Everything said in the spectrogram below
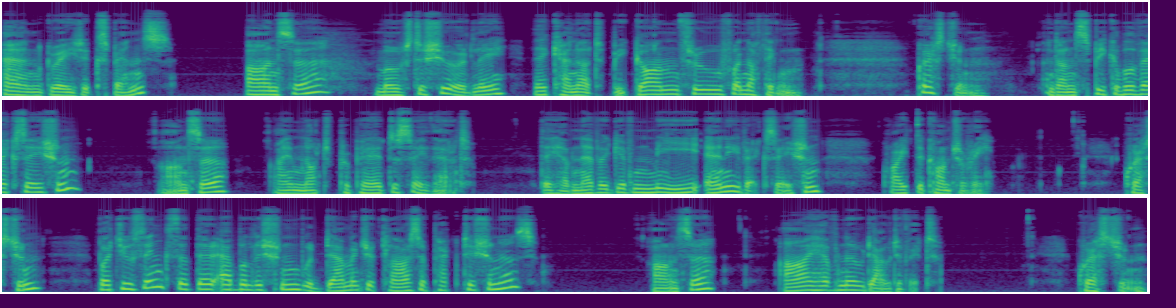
And great expense. Answer. Most assuredly they cannot be gone through for nothing. Question. And unspeakable vexation? Answer. I am not prepared to say that. They have never given me any vexation. Quite the contrary. Question. But you think that their abolition would damage a class of practitioners? Answer. I have no doubt of it. Question.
